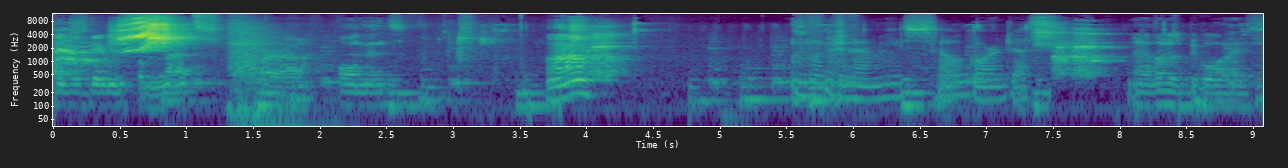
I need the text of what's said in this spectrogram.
I just gave him some nuts or uh, almonds. Huh? Yeah, those big ol' eyes.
